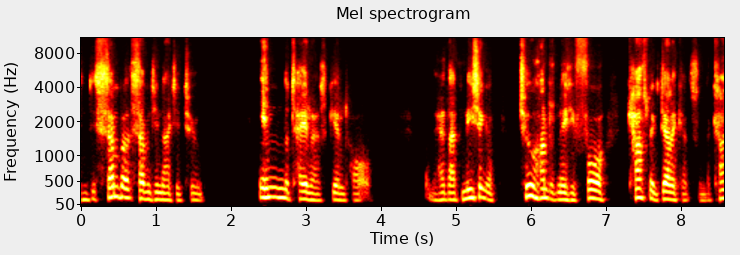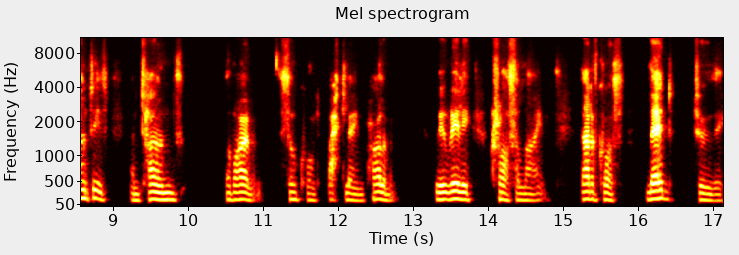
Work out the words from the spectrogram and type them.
in December 1792 in the Tailors Guild Hall, they had that meeting of 284 Catholic delegates from the counties and towns of Ireland, so called Backlane Parliament. We really cross a line. That, of course, led to the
